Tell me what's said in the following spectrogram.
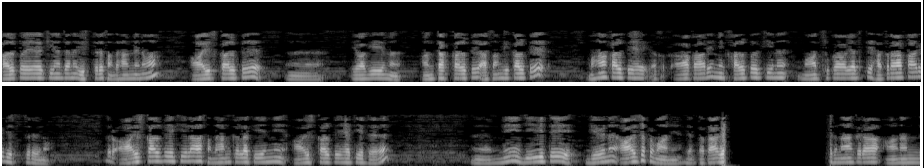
කල්පය කියන තැන විස්තර සඳහන් වෙනවා ආයුෂ් කල්පය ඒ වගේම අන්තක් කල්පය අසංඛ්‍ය කල්පය මහා කල්පයේ ආකාරයෙන් මේ කල්ප කියන මාතෘකාව යටතේ හතර ආකාරයට විස්තර වෙනවා. ඒතර ආයුෂ් කල්පය කියලා සඳහන් කරලා තියෙන්නේ ආයුෂ් කල්පයේ හැටියට මේ ජීවිතයේ ගෙවෙන ආයුෂ ප්‍රමාණය. දැන් තථාගත දේශනා කරා ආනන්ද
